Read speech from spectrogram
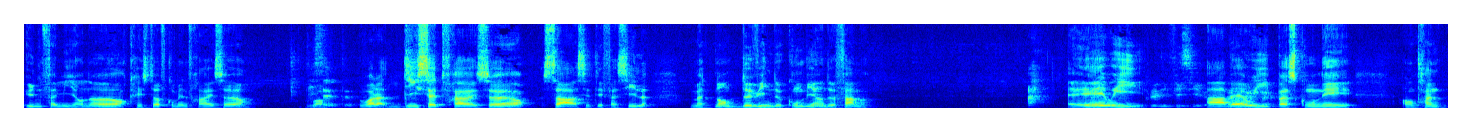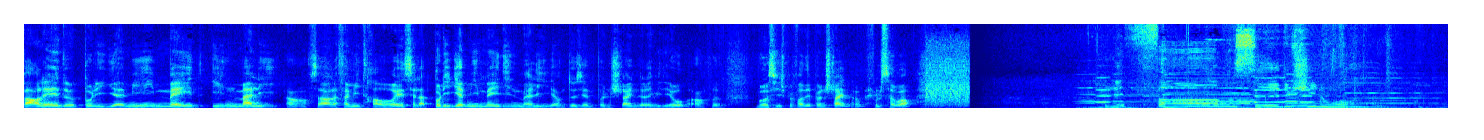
Une famille en or. Christophe, combien de frères et sœurs? 17. Voilà, 17 frères et sœurs. Ça, c'était facile. Maintenant, devine de combien de femmes? Eh oui Plus difficile. Ah ben oui, parce qu'on est en train de parler de polygamie made in Mali. Hein. Ça, la famille Traoré, c'est la polygamie made in Mali, un deuxième punchline de la vidéo. hein. Moi aussi, je peux faire des punchlines, il faut le savoir. Les femmes, c'est du chinois.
